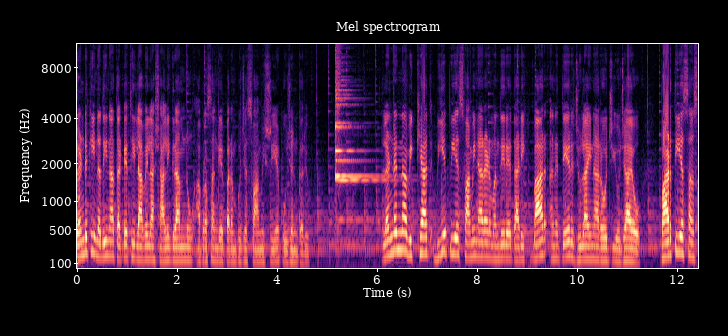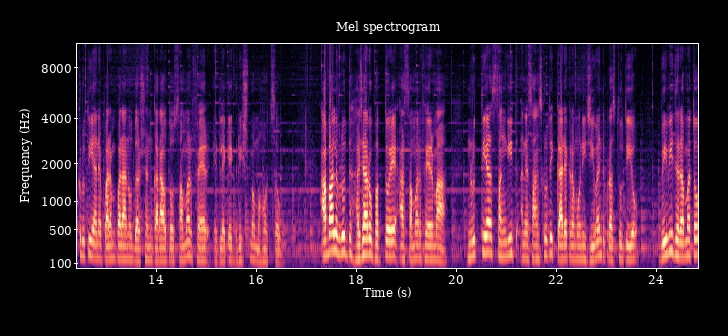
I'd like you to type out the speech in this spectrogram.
ગંડકી નદીના તટેથી લાવેલા શાલિગ્રામનું આ પ્રસંગે પરમ પૂજ્ય સ્વામીશ્રીએ પૂજન કર્યું. લંડનના વિખ્યાત બીએપીએસ સ્વામિનારાયણ મંદિરે તારીખ બાર અને તેર જુલાઈના રોજ યોજાયો ભારતીય સંસ્કૃતિ અને પરંપરાનું દર્શન કરાવતો સમર ફેર એટલે કે ગ્રીષ્મ મહોત્સવ. આબાલ વૃદ્ધ હજારો ભક્તોએ આ સમર ફેરમાં નૃત્ય, સંગીત અને સાંસ્કૃતિક કાર્યક્રમોની જીવંત પ્રસ્તુતિઓ, વિવિધ રમતો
